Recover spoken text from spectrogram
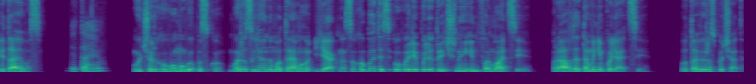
Вітаю вас! Вітаю. У черговому випуску ми розглянемо тему Як не загубитись у вирі політичної інформації, правда та маніпуляції. Готові розпочати?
